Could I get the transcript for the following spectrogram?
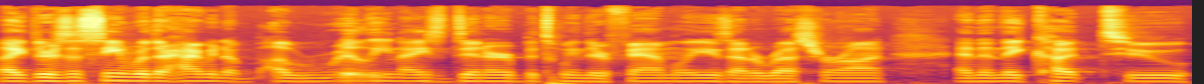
Like there's a scene where they're having a, a really nice dinner between their families at a restaurant, and then they cut to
